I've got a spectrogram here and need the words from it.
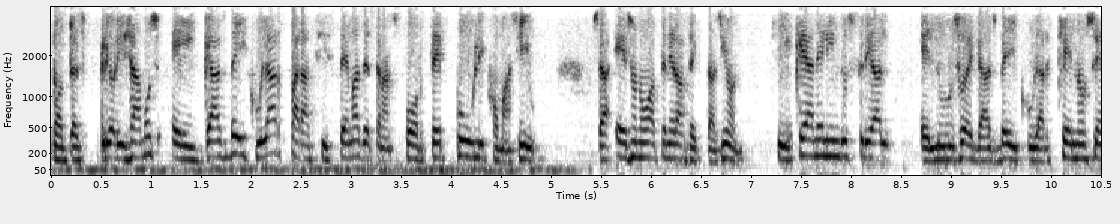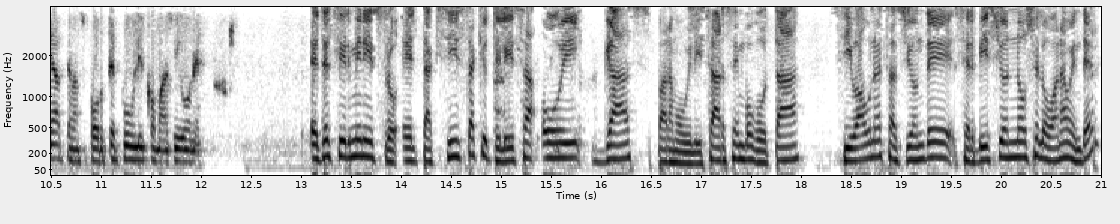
No, entonces priorizamos el gas vehicular para sistemas de transporte público masivo. O sea, eso no va a tener afectación. Si queda en el industrial el uso de gas vehicular que no sea transporte público masivo, Néstor. Es decir, ministro, el taxista que utiliza hoy gas para movilizarse en Bogotá, si va a una estación de servicio, ¿no se lo van a vender?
